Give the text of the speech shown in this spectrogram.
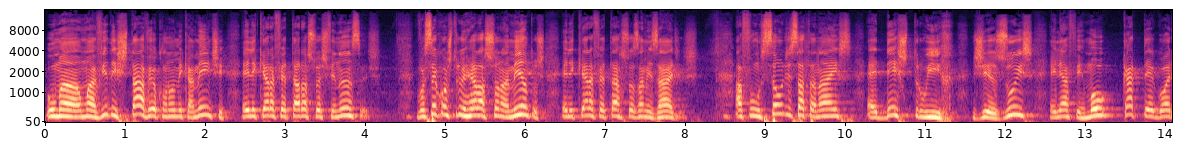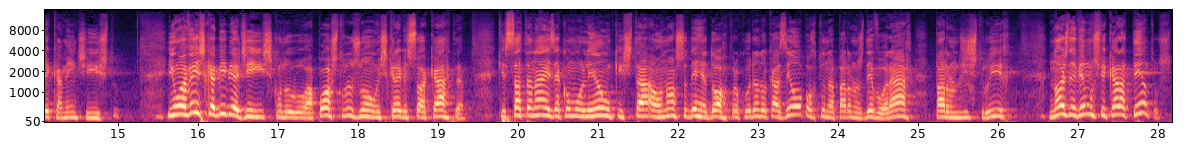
uma, uma vida estável economicamente, ele quer afetar as suas finanças. Você construir relacionamentos, ele quer afetar suas amizades. A função de Satanás é destruir. Jesus, ele afirmou categoricamente isto. E uma vez que a Bíblia diz, quando o apóstolo João escreve sua carta, que Satanás é como um leão que está ao nosso derredor procurando ocasião oportuna para nos devorar, para nos destruir, nós devemos ficar atentos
